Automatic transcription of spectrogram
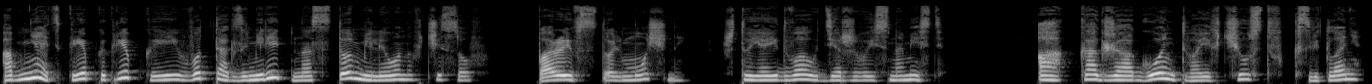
обнять крепко-крепко и вот так замереть на сто миллионов часов. Порыв столь мощный, что я едва удерживаюсь на месте. «А как же огонь твоих чувств к Светлане?»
